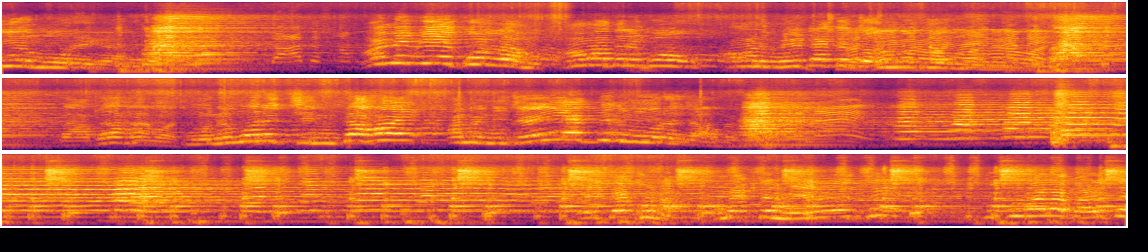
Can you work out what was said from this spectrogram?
দিয়ে মরে গেল। আমি বিয়ে করলাম আমাদের বউ আমার মেয়েটাকে জন্ম দিয়ে মরে গেল। দাদা মনে মনে চিন্তা হয় আমি নিজেই একদিন মরে যাব। এই দেখো না আমার একটা মেয়ে রয়েছে দুপুরবেলা বাড়িতে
